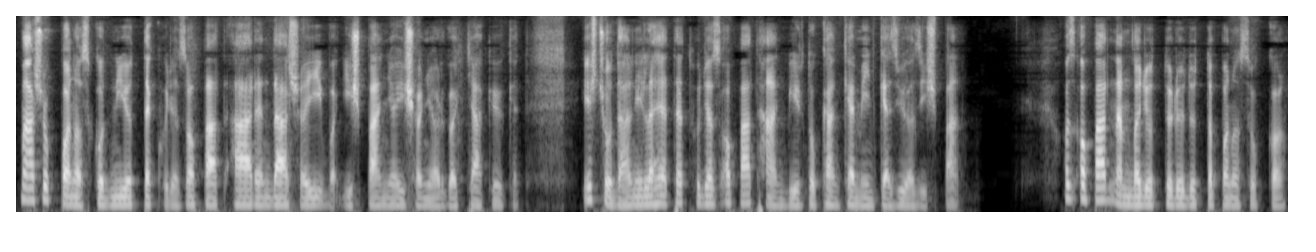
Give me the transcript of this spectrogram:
Mások panaszkodni jöttek, hogy az apát árendásai vagy ispányai sanyargatják őket, és csodálni lehetett, hogy az apát hány birtokán keménykezű az ispán. Az apár nem nagyot törődött a panaszokkal,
